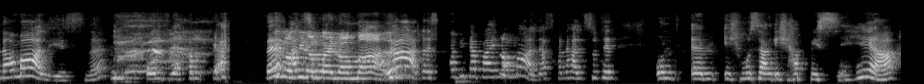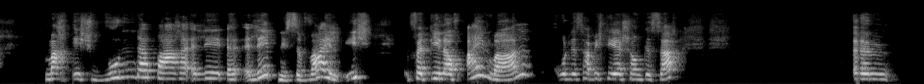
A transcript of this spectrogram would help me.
normal ist. Ne? Und wir haben, ja, ne? Immer also, wieder bei normal. Ja, das ist immer wieder bei normal. Das kann halt so den, und ähm, ich muss sagen, ich habe bisher mache ich wunderbare Erle äh, Erlebnisse, weil ich verdiene auf einmal, und das habe ich dir ja schon gesagt, ähm,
